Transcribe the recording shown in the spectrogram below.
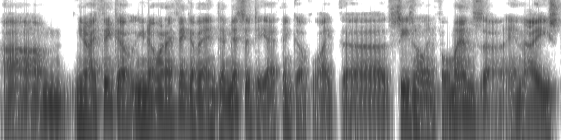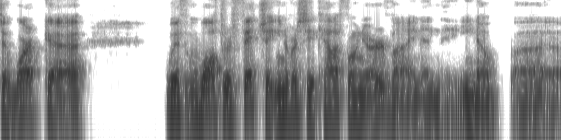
Um, you know, I think of, you know, when I think of endemicity, I think of like the seasonal influenza. And I used to work uh, with Walter Fitch at University of California, Irvine. And, you know, uh,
